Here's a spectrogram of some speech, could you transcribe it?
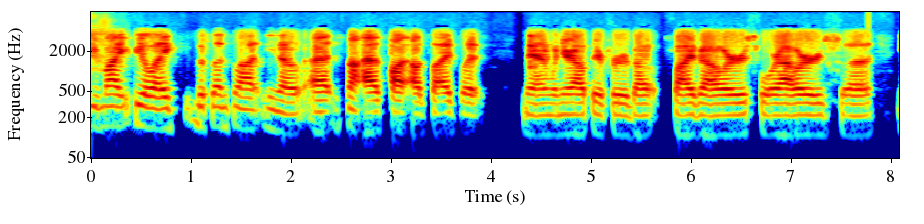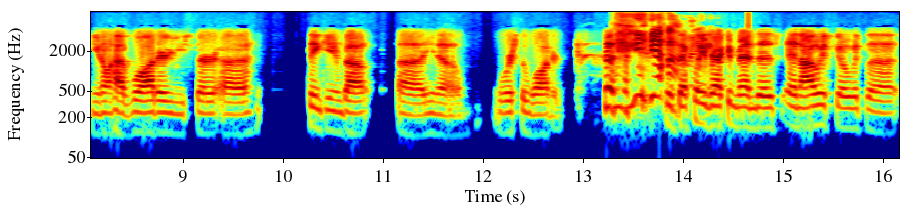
you might feel like the sun's not, you know, uh, it's not as hot outside, but man, when you're out there for about five hours, four hours, uh, you don't have water, you start uh, thinking about, uh, you know, where's the water? yeah, so definitely right. recommend this. And I always go with the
